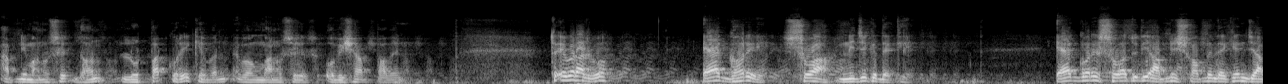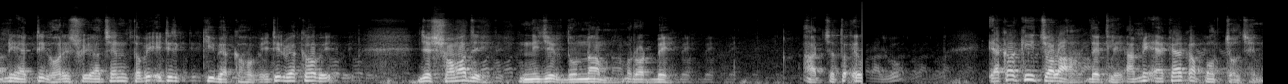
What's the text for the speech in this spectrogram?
আপনি মানুষের ধন লুটপাট করে খেবেন এবং মানুষের অভিশাপ পাবেন। তো এবার আসব। এক ঘরে শোয়া নিজেকে দেখলে। এক ঘরে শোয়া যদি আপনি স্বপ্নে দেখেন যে আপনি একটি ঘরে শুয়ে আছেন, তবে এটির কি ব্যাখ্যা হবে? এটির ব্যাখ্যা হবে যে সমাজে নিজের দুর্নাম রটবে। আচ্ছা তো এবার আসব। একাকী চলা দেখলে আপনি একা একা পথ চলছেন।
